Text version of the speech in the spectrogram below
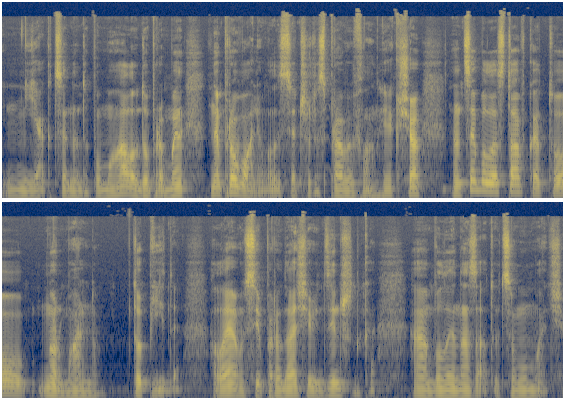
ніяк це не допомагало. Добре, ми не провалювалися через правий фланг. Якщо на це була ставка, то нормально, то піде. Але усі передачі від Зінченка були назад у цьому матчі.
